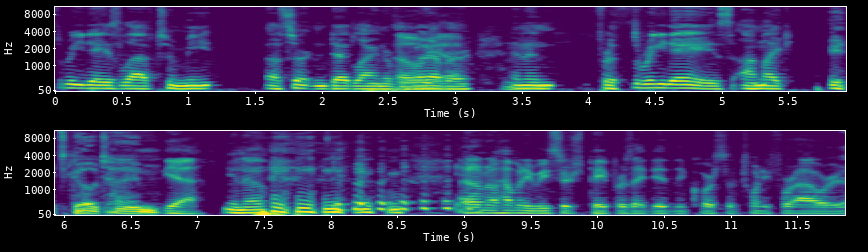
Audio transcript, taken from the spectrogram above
three days left to meet a certain deadline or Oh, whatever, yeah. and mm-hmm. then for three days I'm like, it's go time. yeah. You know. I don't know how many research papers I did in the course of 24 hours.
